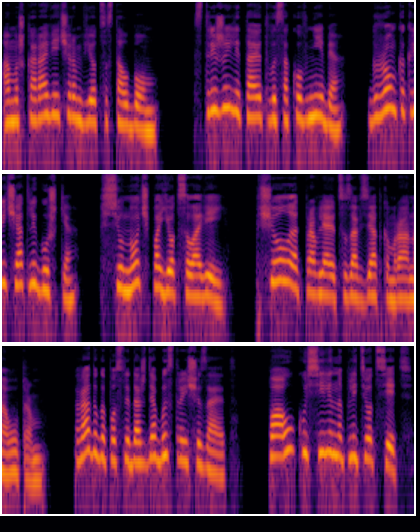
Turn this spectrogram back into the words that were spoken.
а мушкара вечером вьется столбом. Стрижи летают высоко в небе. Громко кричат лягушки. Всю ночь поет соловей. Пчелы отправляются за взятком рано утром. Радуга после дождя быстро исчезает. Паук усиленно плетет сеть.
